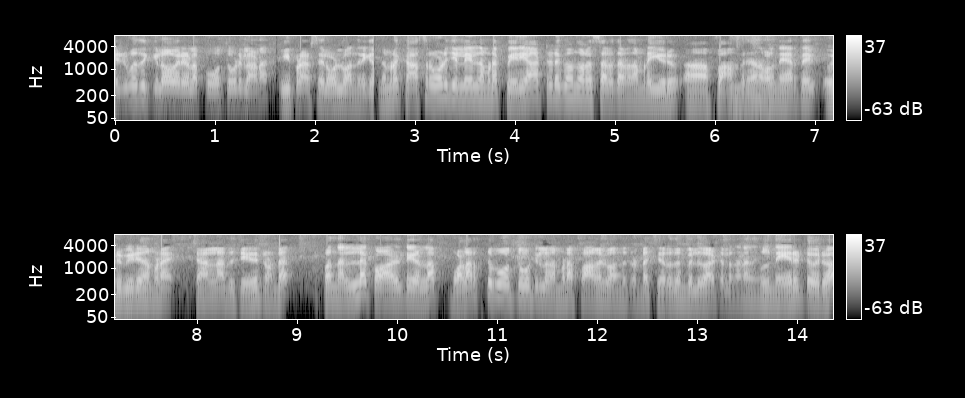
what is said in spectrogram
എഴുപത് കിലോ വരെയുള്ള പോത്തോടിലാണ് ഈ പ്രാവശ്യത്തെ ലോഡിൽ വന്നിരിക്കുന്നത്. നമ്മുടെ കാസർഗോഡ് ജില്ലയിൽ നമ്മുടെ പെരിയാട്ടെടുക്കം എന്ന് പറയുന്ന സ്ഥലത്താണ് നമ്മുടെ ഈ ഒരു ഫാം വരുന്നത്. നമ്മൾ നേരത്തെ ഒരു വീഡിയോ നമ്മുടെ ചാനലിനകത്ത് ചെയ്തിട്ടുണ്ട്. അപ്പം നല്ല ക്വാളിറ്റിയുള്ള വളർത്തു പോത്തുകൂട്ടികൾ നമ്മുടെ ഫാമിൽ വന്നിട്ടുണ്ട്. ചെറുതും വലുതായിട്ടുള്ള തന്നെ. നിങ്ങൾ നേരിട്ട് വരിക.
